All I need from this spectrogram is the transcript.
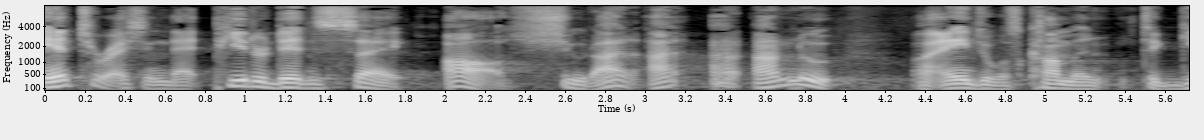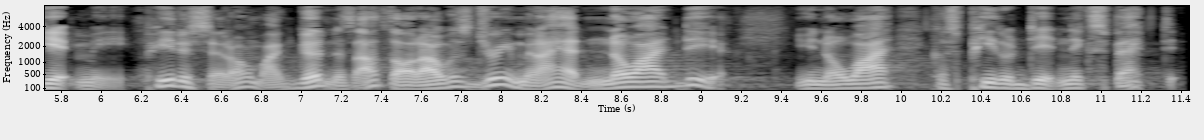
interesting that Peter didn't say, "Oh shoot, I I I knew an angel was coming to get me." Peter said, "Oh my goodness, I thought I was dreaming. I had no idea." You know why? Because Peter didn't expect it.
